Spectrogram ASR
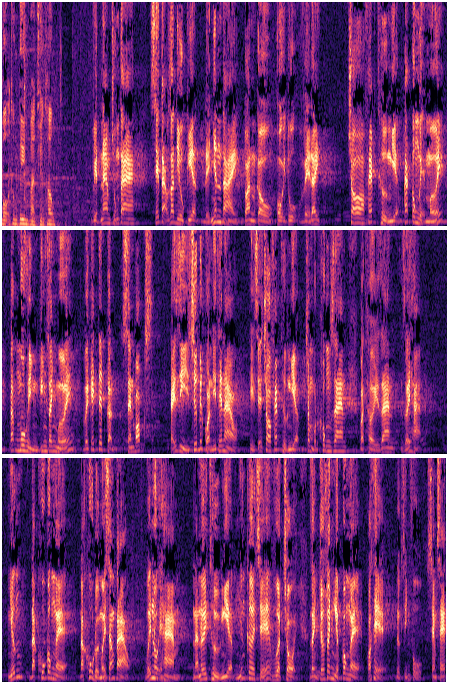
Bộ Thông tin và Truyền thông. Việt Nam chúng ta sẽ tạo ra điều kiện để nhân tài toàn cầu hội tụ về đây, cho phép thử nghiệm các công nghệ mới, các mô hình kinh doanh mới với cách tiếp cận sandbox. Cái gì chưa biết quản lý thế nào thì sẽ cho phép thử nghiệm trong một không gian và thời gian giới hạn. Những đặc khu công nghệ, đặc khu đổi mới sáng tạo với nội hàm là nơi thử nghiệm những cơ chế vượt trội dành cho doanh nghiệp công nghệ có thể được chính phủ xem xét.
